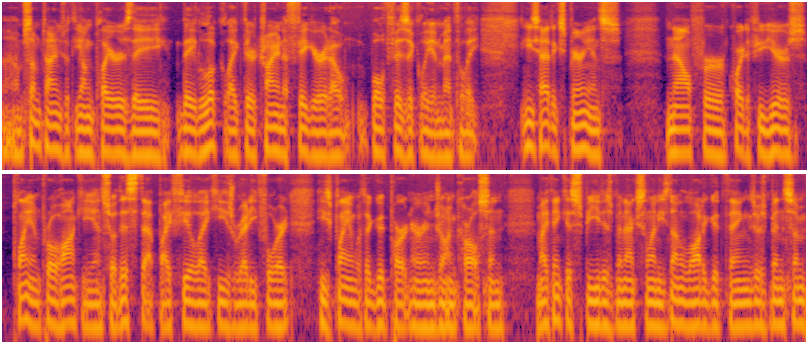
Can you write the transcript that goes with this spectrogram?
Um, sometimes with young players, they they look like they're trying to figure it out both physically and mentally. He's had experience now for quite a few years playing pro hockey, and so this step, I feel like he's ready for it. He's playing with a good partner in John Carlson. I think his speed has been excellent. He's done a lot of good things. There's been some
